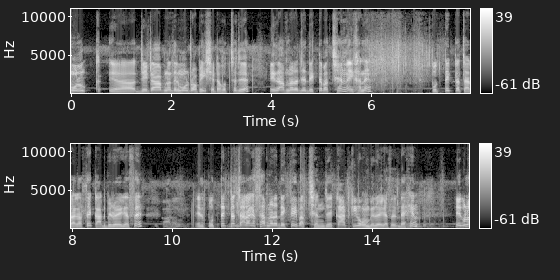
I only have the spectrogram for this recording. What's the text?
মূল যেটা আপনাদের মূল টপিক সেটা হচ্ছে যে, এই যে আপনারা যে দেখতে পাচ্ছেন এখানে, প্রত্যেকটা চারা গাছে কাঠ বেরোয় গেছে। এর প্রত্যেকটা চারা গাছে আপনারা দেখতেই পাচ্ছেন যে কাঠ কীরকম বেরোয় গেছে। দেখেন এগুলো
